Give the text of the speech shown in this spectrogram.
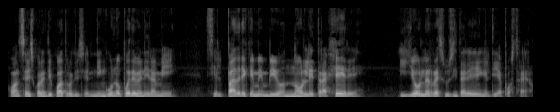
Juan 6:44 dice, Ninguno puede venir a mí si el Padre que me envió no le trajere, y yo le resucitaré en el día postrero.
